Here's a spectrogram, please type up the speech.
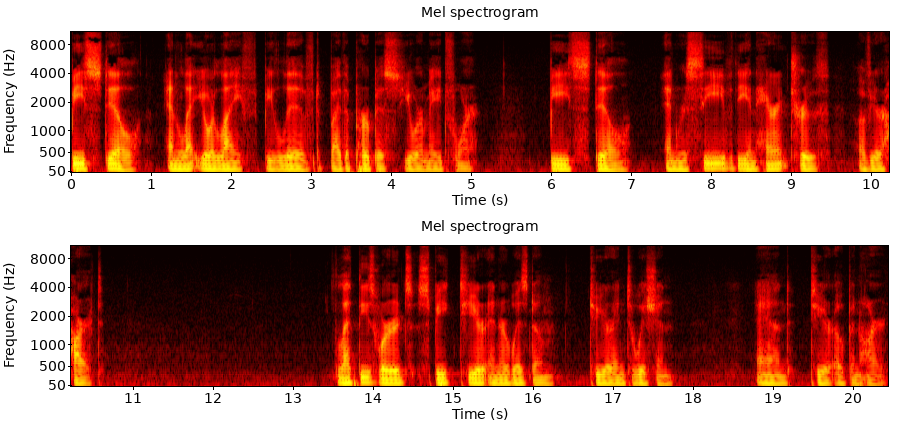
Be still and let your life be lived by the purpose you were made for be still and receive the inherent truth of your heart. Let these words speak to your inner wisdom, to your intuition, and to your open heart.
